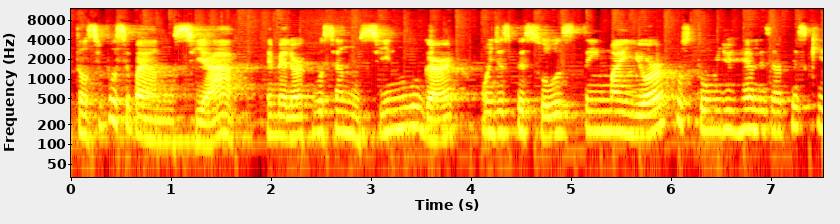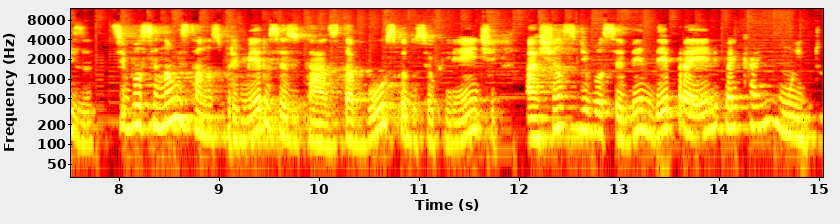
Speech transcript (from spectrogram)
Então, se você vai anunciar, é melhor que você anuncie no lugar onde as pessoas têm maior costume de realizar pesquisa. Se você não está nos primeiros resultados da busca do seu cliente, a chance de você vender para ele vai cair muito.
